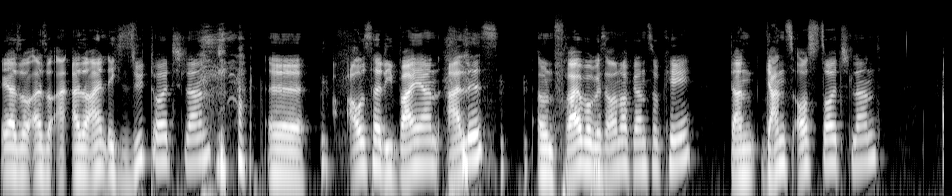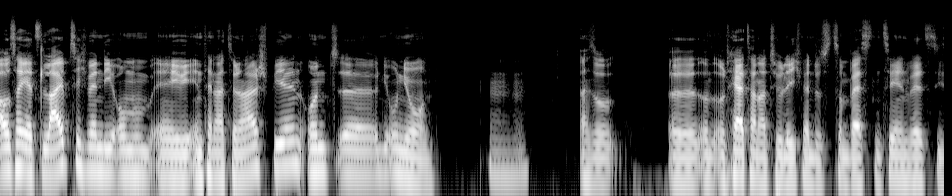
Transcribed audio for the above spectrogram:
ja also, also, also eigentlich Süddeutschland, äh, außer die Bayern, alles. Und Freiburg ist auch noch ganz okay. Dann ganz Ostdeutschland, außer jetzt Leipzig, wenn die um äh, international spielen und äh, die Union. Mhm. Also, äh, und, und Hertha natürlich, wenn du es zum Westen zählen willst, die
